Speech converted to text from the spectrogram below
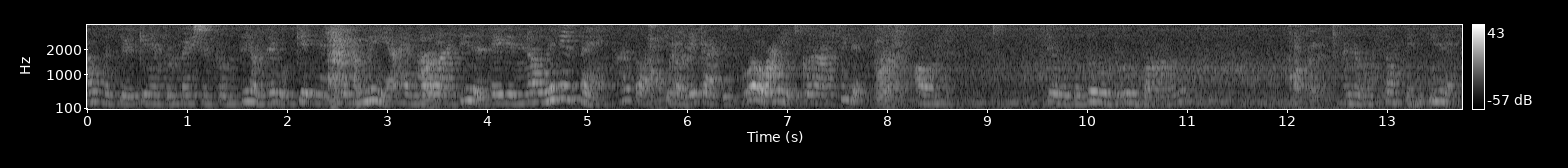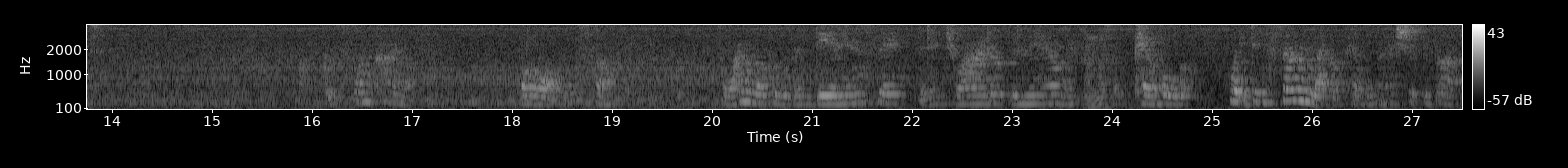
I went there to get information from them. They were getting it from me. I had no right. idea. They didn't know anything. I thought, okay. you know, they got this, whoa, I need to go down and see that. Right. Um, there was a little blue bottle Okay. And there was something in it. It was some kind of ball of something. So I don't know if it was a dead insect that had dried up in there or if it mm. was a pebble. What it didn't sound like a pebble when I shook the bottle.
